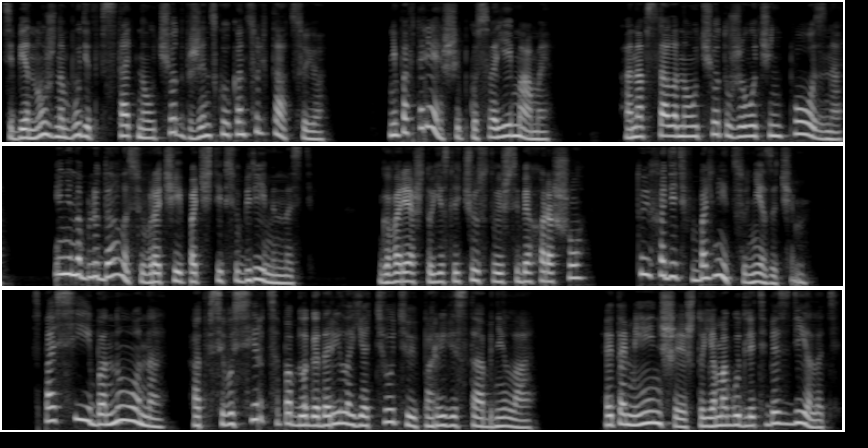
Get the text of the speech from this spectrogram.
тебе нужно будет встать на учет в женскую консультацию. Не повторяй ошибку своей мамы. Она встала на учет уже очень поздно и не наблюдалась у врачей почти всю беременность, говоря, что если чувствуешь себя хорошо, то и ходить в больницу незачем. «Спасибо, Нона!» От всего сердца поблагодарила я тетю и порывисто обняла. «Это меньшее, что я могу для тебя сделать»,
